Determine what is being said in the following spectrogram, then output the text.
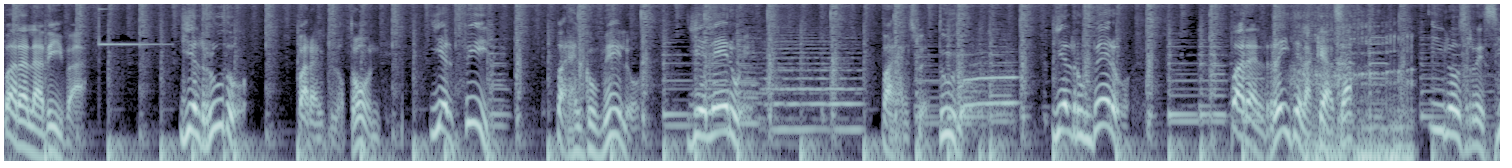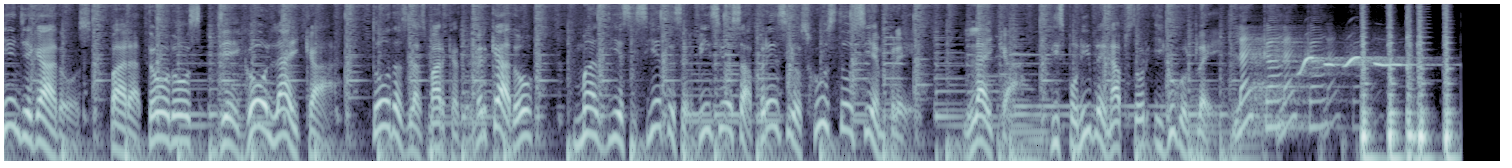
para la diva. Y el rudo para el glotón. Y el fit para el gomelo. Y el héroe para el suertudo. Y el rumbero para el rey de la casa. Y los recién llegados. Para todos llegó Laika. Todas las marcas del mercado, más 17 servicios a precios justos siempre. Laika, disponible en App Store y Google Play. Laika. Laika.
